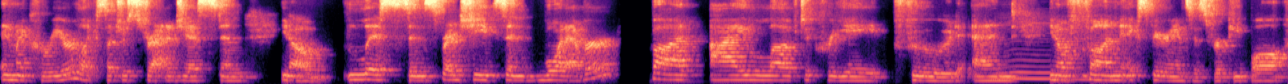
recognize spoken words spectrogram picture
in my career like such a strategist and you know lists and spreadsheets and whatever but I love to create food and mm. you know mm. fun experiences for people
